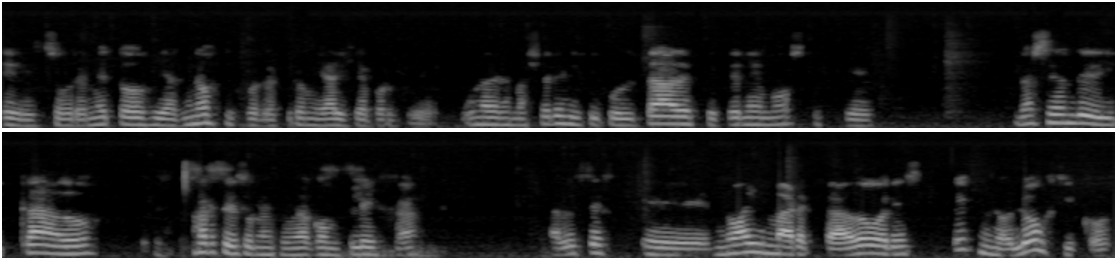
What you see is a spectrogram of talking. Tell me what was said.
eh, sobre métodos diagnósticos de la fibromialgia, porque una de las mayores dificultades que tenemos es que no se han dedicado, parte de una enfermedad compleja, a veces eh, no hay marcadores tecnológicos,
